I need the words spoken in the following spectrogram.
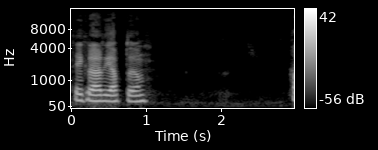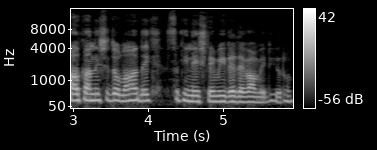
Tekrar yaptığım halkanın işi dolana dek sık iğne işlemiyle devam ediyorum.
